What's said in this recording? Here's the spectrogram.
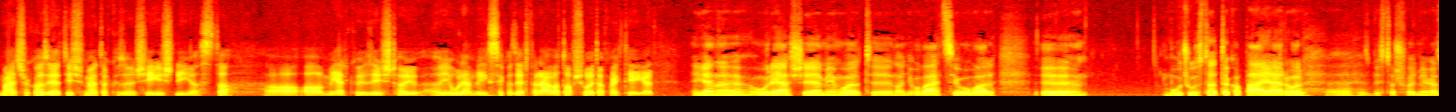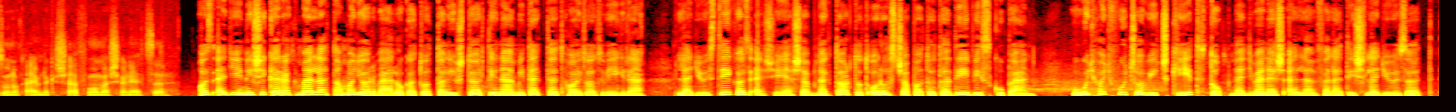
Már csak azért is, mert a közönség is díjazta a, a mérkőzést, ha, ha jól emlékszek, azért felállva tapsoltak meg téged. Igen, óriási élmény volt, nagy ovációval búcsúztattak a pályáról, ez biztos, hogy még az unokáimnak is el fogom mesélni egyszer. Az egyéni sikerek mellett a magyar válogatottal is történelmi tettet hajtott végre. Legyőzték az esélyesebbnek tartott orosz csapatot a Davis kupán, úgy, hogy Fucsovics két top 40-es ellenfelet is legyőzött.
